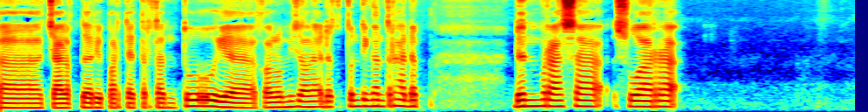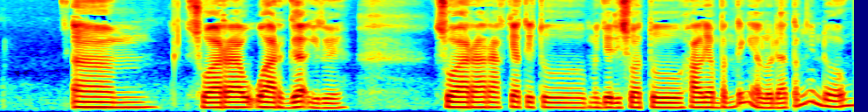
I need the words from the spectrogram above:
uh, caleg dari partai tertentu ya kalau misalnya ada kepentingan terhadap dan merasa suara um, suara warga gitu ya suara rakyat itu menjadi suatu hal yang penting ya lo datengin dong.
